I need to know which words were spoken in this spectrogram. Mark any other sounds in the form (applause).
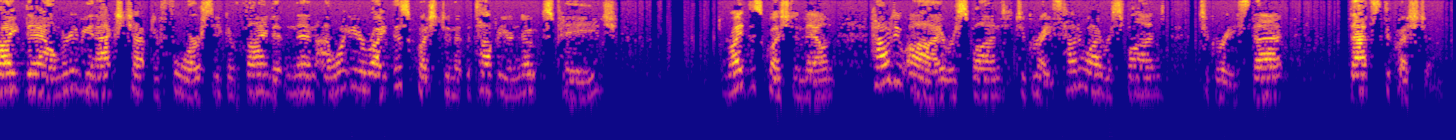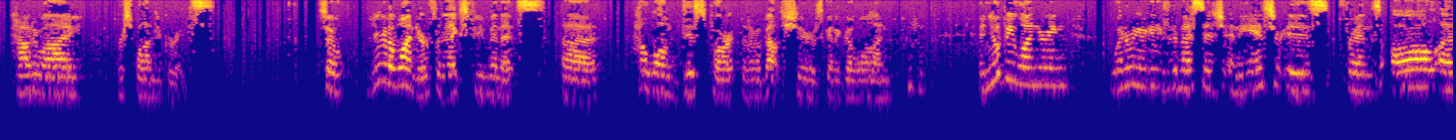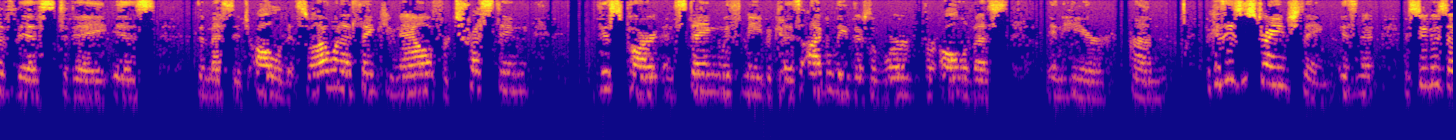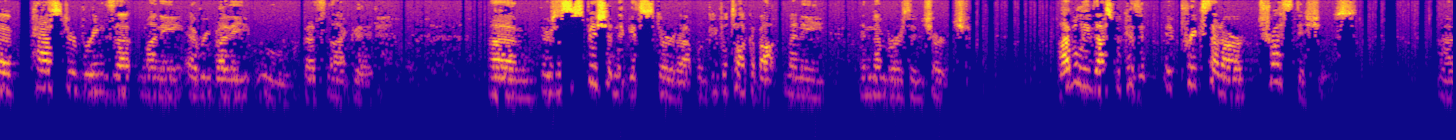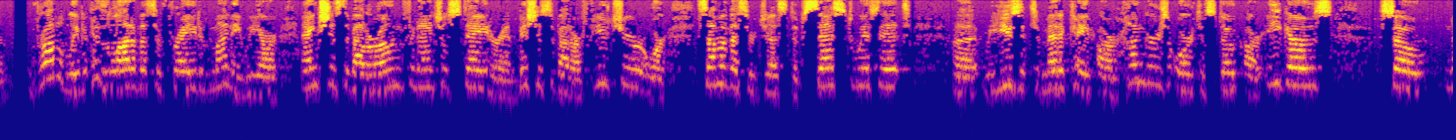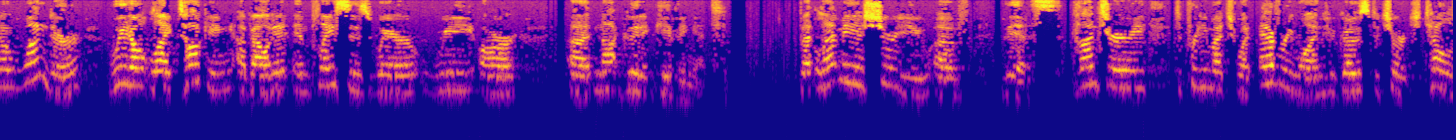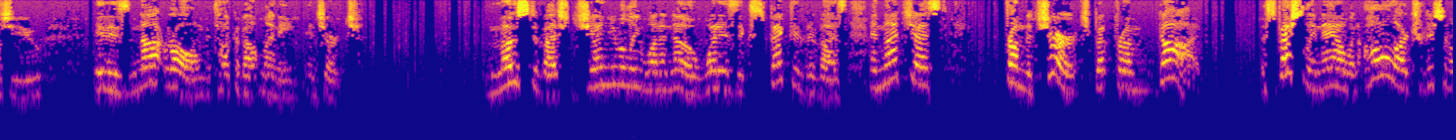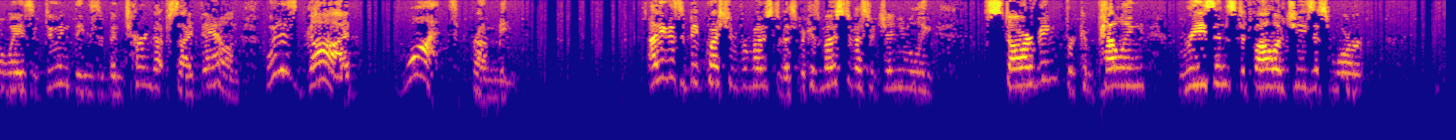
Write down, we're going to be in Acts chapter 4, so you can find it. And then I want you to write this question at the top of your notes page. Write this question down. How do I respond to grace? How do I respond to grace? That, that's the question. How do I respond to grace? So you're going to wonder for the next few minutes uh, how long this part that I'm about to share is going to go on. (laughs) and you'll be wondering, when are we going to get to the message? And the answer is, friends, all of this today is the message, all of it. So I want to thank you now for trusting this part and staying with me because I believe there's a word for all of us in here. Um, because it's a strange thing, isn't it? As soon as a pastor brings up money, everybody, ooh, that's not good. Um, there's a suspicion that gets stirred up when people talk about money and numbers in church. I believe that's because it, it pricks at our trust issues. Uh, probably because a lot of us are afraid of money. We are anxious about our own financial state or ambitious about our future, or some of us are just obsessed with it. Uh, we use it to medicate our hungers or to stoke our egos. So, no wonder we don't like talking about it in places where we are uh, not good at giving it. But let me assure you of this. Contrary to pretty much what everyone who goes to church tells you, it is not wrong to talk about money in church. Most of us genuinely want to know what is expected of us, and not just from the church, but from God. Especially now when all our traditional ways of doing things have been turned upside down. What does God want from me? I think that's a big question for most of us because most of us are genuinely starving for compelling reasons to follow Jesus more,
